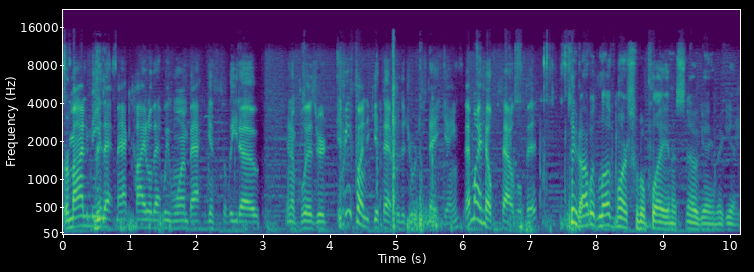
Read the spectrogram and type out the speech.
Reminded me of that MAC title that we won back against Toledo in a blizzard. It'd be fun to get that for the Georgia State game. That might help us out a little bit. Dude, I would love Marshall to play in a snow game again.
